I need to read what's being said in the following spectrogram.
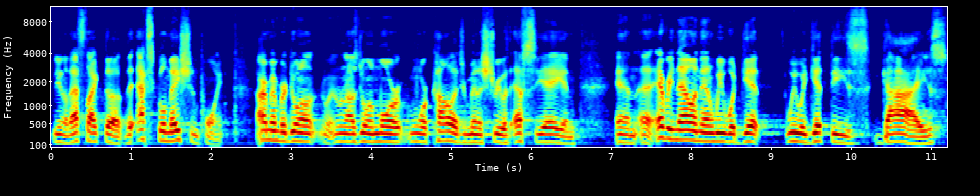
you know, that's like the, the exclamation point. I remember doing, when I was doing more, more college ministry with FCA, and, and uh, every now and then we would get we would get these guys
